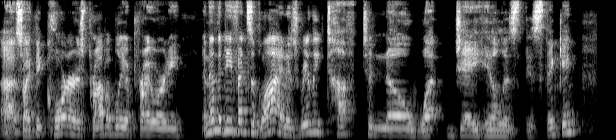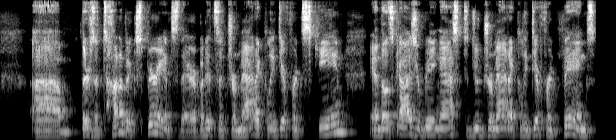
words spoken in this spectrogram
Uh, so I think corner is probably a priority. And then the defensive line is really tough to know what Jay Hill is is thinking. Um, there's a ton of experience there, but it's a dramatically different scheme, and those guys are being asked to do dramatically different things.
